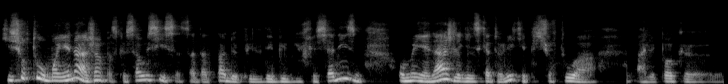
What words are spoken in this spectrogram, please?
qui surtout au Moyen Âge, hein, parce que ça aussi, ça ne date pas depuis le début du christianisme, au Moyen Âge, l'Église catholique, et puis surtout à, à l'époque... Euh,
